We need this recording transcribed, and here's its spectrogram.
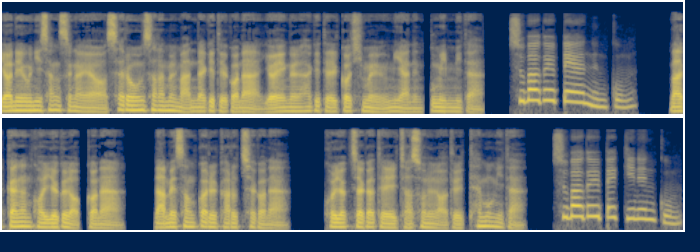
연애운이 상승하여 새로운 사람을 만나게 되거나 여행을 하게 될 것임을 의미하는 꿈입니다. 수박을 빼앗는 꿈. 막강한 권력을 얻거나 남의 성과를 가로채거나 권력자가 될 자손을 얻을 태몽이다. 수박을 뺏기는 꿈.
